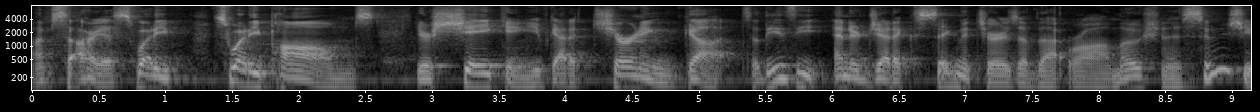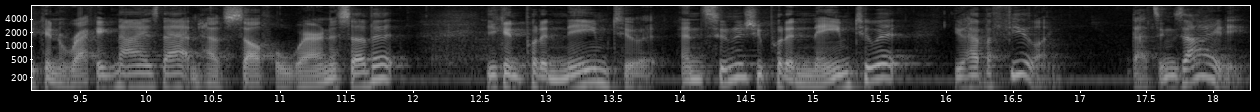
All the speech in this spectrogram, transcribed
I'm sorry, a sweaty, sweaty palms. You're shaking. You've got a churning gut. So these are the energetic signatures of that raw emotion. As soon as you can recognize that and have self awareness of it, you can put a name to it. And as soon as you put a name to it, you have a feeling. That's anxiety.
